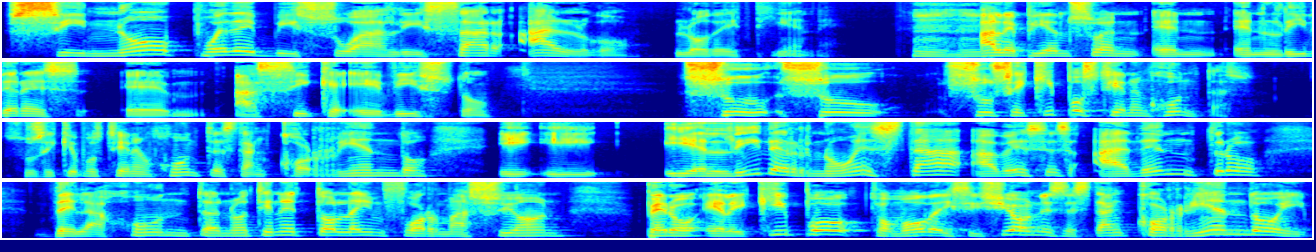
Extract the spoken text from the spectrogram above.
si no puede visualizar algo, lo detiene. Ah, le pienso en, en, líderes em, así que he visto. Su, su, sus equipos tienen juntas. Sus equipos tienen juntas, están corriendo y, y, el líder no está a veces adentro de la junta, no tiene toda la información, pero el equipo tomó decisiones, están corriendo y,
